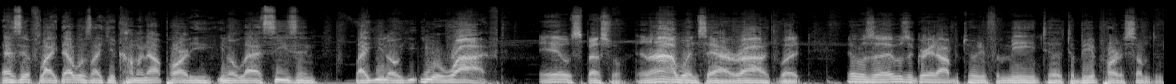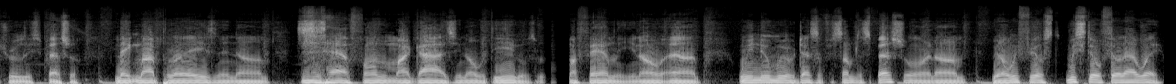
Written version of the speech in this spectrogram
as if like that was like your coming out party, you know, last season. Like you know, you, you arrived. it was special, and I, I wouldn't say I arrived, but it was a it was a great opportunity for me to to be a part of something truly special, make my plays, and um, just have fun with my guys. You know, with the Eagles, my family. You know, um, we knew we were destined for something special, and um, you know, we feel we still feel that way.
